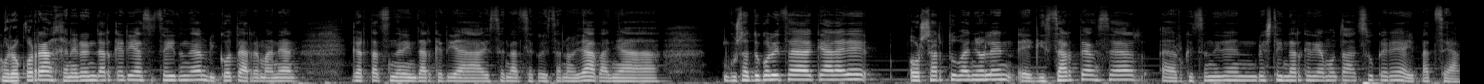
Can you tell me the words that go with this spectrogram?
Orokorrean genero indarkeria ez egiten dean bikote harremanean gertatzen den indarkeria izendatzeko izan hori da, baina gustatuko litzake ere hor sartu baino lehen e, gizartean zehar aurkitzen diren beste indarkeria mota batzuk ere aipatzea.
